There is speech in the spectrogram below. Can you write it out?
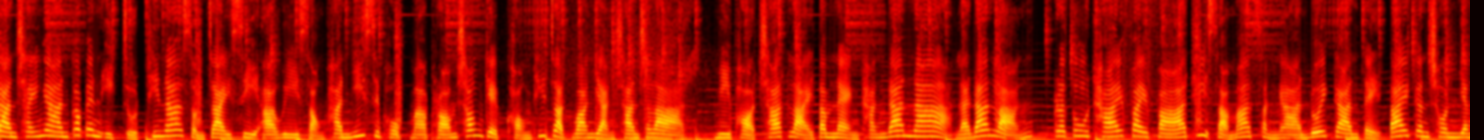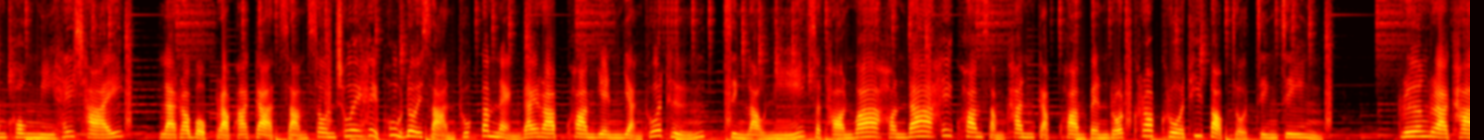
การใช้งานก็เป็นอีกจุดที่น่าสนใจ CRV 2026 มาพร้อมช่องเก็บของที่จัดวางอย่างชาญฉลาด มีพอร์ตชาร์จหลายตำแหน่งทั้งด้านหน้าและด้านหลัง ประตูท้ายไฟฟ้าที่สามารถสั่งงานด้วยการเตะใต้กันชนยังคงมีให้ใช้ และระบบปรับอากาศ 3 โซนช่วยให้ผู้โดยสารทุกตำแหน่งได้รับความเย็นอย่างทั่วถึง สิ่งเหล่านี้สะท้อนว่า Honda ให้ความสำคัญกับความเป็นรถครอบครัวที่ตอบโจทย์จริง ๆเรื่องราคา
